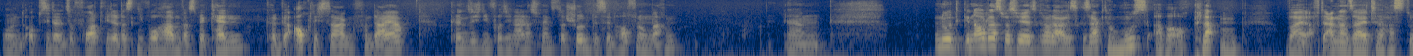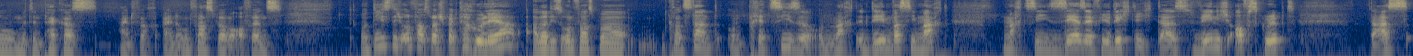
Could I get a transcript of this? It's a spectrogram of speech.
Und ob sie dann sofort wieder das Niveau haben, was wir kennen, können wir auch nicht sagen. Von daher können sich die 49ers-Fans da schon ein bisschen Hoffnung machen. Ähm, nur genau das, was wir jetzt gerade alles gesagt haben, muss aber auch klappen, weil auf der anderen Seite hast du mit den Packers einfach eine unfassbare Offense. Und die ist nicht unfassbar spektakulär, aber die ist unfassbar konstant und präzise und macht in dem, was sie macht, macht sie sehr, sehr viel richtig. Da ist wenig Off-Script. Da ist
